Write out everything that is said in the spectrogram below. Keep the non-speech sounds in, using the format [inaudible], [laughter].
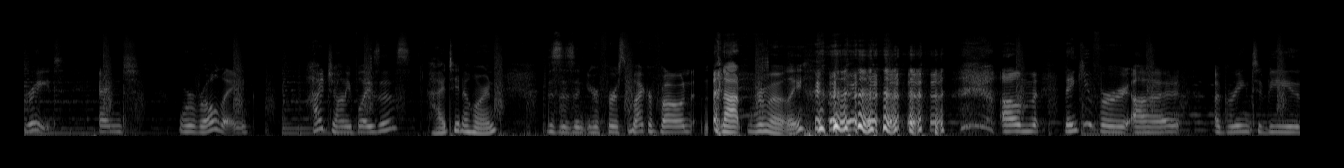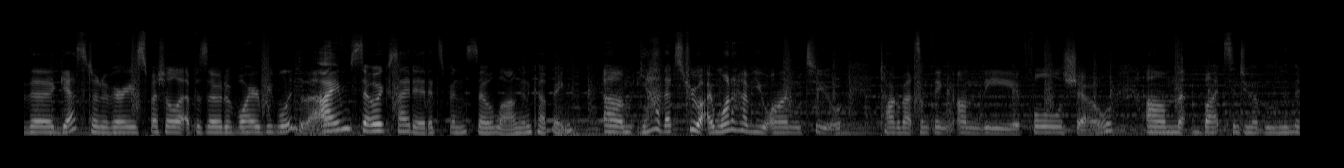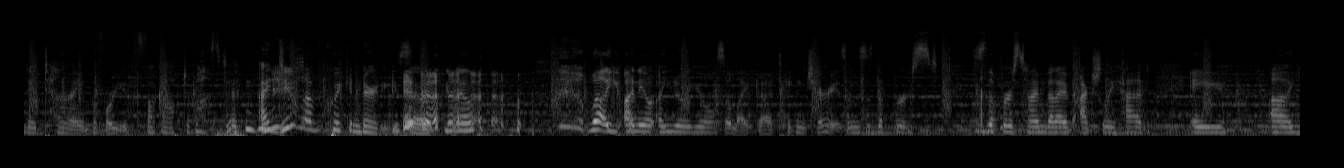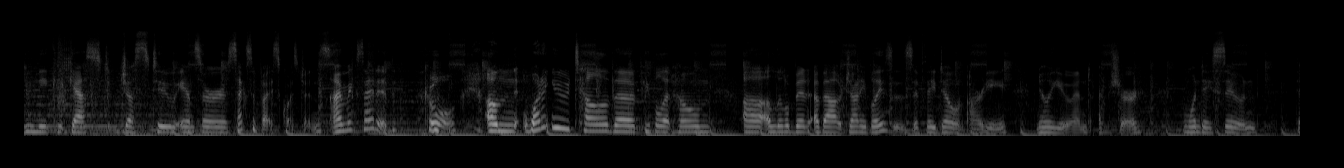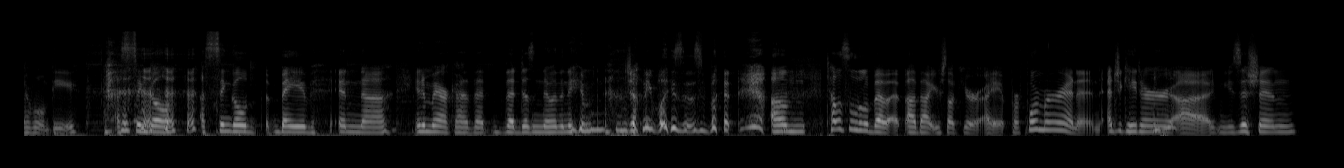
Great. And we're rolling. Hi, Johnny Blazes. Hi, Tina Horn. This isn't your first microphone. Not remotely. [laughs] Um, thank you for uh, agreeing to be the guest on a very special episode of Why Are People Into That? I'm so excited. It's been so long in coming. Um, yeah, that's true. I want to have you on to talk about something on the full show. Um, but since you have limited time before you fuck off to Boston, I do [laughs] love quick and dirty, so you know. [laughs] well, you, I know, you know, you also like uh, taking cherries, and this is the first. This is the first time that I've actually had a uh, unique guest just to answer sex advice questions. I'm excited. [laughs] Cool. Um, why don't you tell the people at home uh, a little bit about Johnny Blazes if they don't already know you? And I'm sure one day soon there won't be a single [laughs] a single babe in uh, in America that that doesn't know the name [laughs] Johnny Blazes. But um, tell us a little bit about yourself. You're a performer and an educator, uh, musician.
